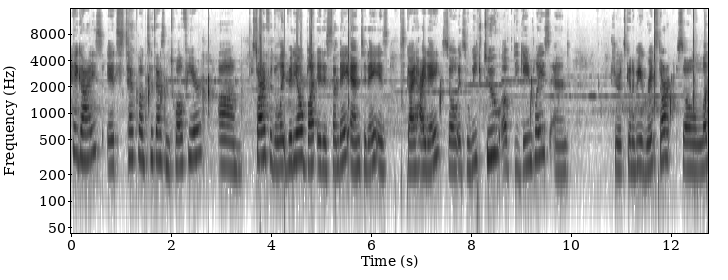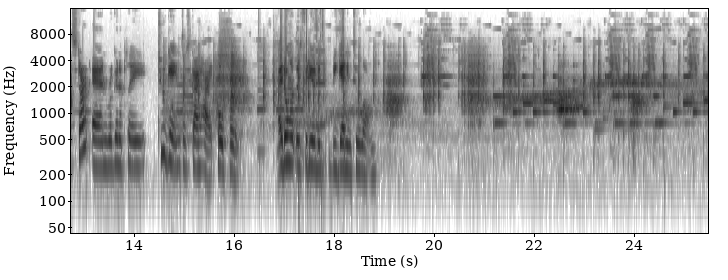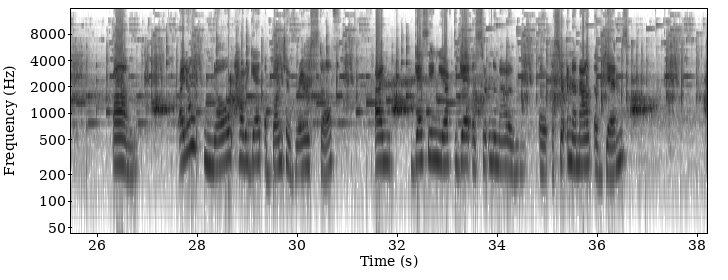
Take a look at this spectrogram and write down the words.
Hey guys, it's TechBug2012 here. Um, sorry for the late video, but it is Sunday and today is Sky High Day, so it's week two of the gameplays and I'm sure it's going to be a great start. So let's start and we're going to play two games of Sky High, hopefully. I don't want this video to be getting too long. Um, I don't know how to get a bunch of rare stuff. I'm guessing you have to get a certain amount of uh, a certain amount of gems.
